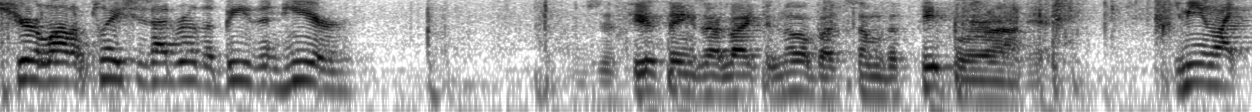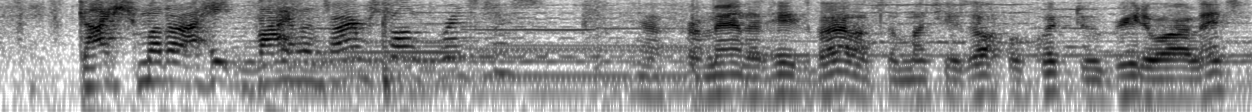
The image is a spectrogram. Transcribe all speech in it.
Sure, a lot of places I'd rather be than here. There's a few things I'd like to know about some of the people around here. You mean like, gosh, mother, I hate violence, Armstrong, for instance? Yeah, for a man that hates violence so much, he was awful quick to agree to our lynching.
